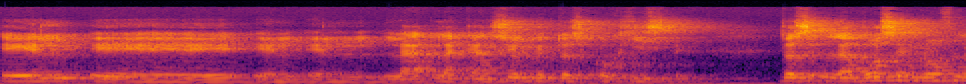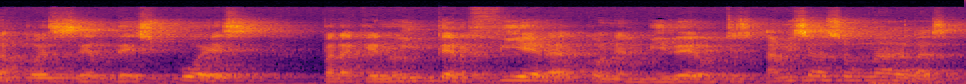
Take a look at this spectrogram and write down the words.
eh, el- el- la, la canción que tú escogiste. Entonces, la voz en off la puedes hacer después para que no interfiera con el video. Entonces, a mí se me hace una de las,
